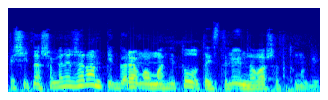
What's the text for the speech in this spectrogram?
пишіть нашим менеджерам, підберемо магнітолу та інсталюємо на ваш автомобіль.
